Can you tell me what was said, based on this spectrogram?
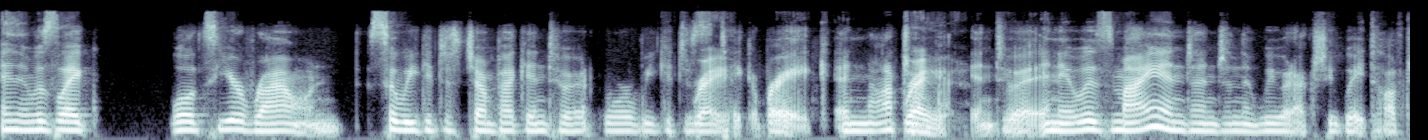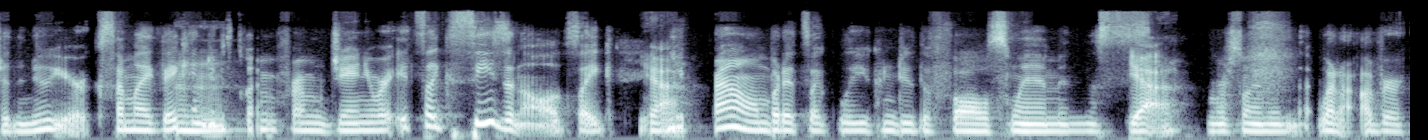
and it was like, well, it's year round. So we could just jump back into it, or we could just Right. take a break and not jump Right. back into it. And it was my intention that we would actually wait till after the new year. Cause I'm like, they can do swim from January. It's like seasonal. It's like Mm-hmm. Yeah. year round, but it's like, well, you can do the fall swim and the yeah, summer swim and whatever.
